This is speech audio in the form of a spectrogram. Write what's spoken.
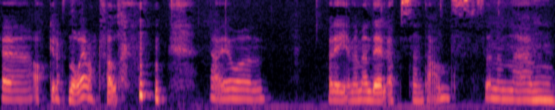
uh, akkurat nå, i hvert fall. jeg har jo vært gjennom en del ups and downs, men um,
